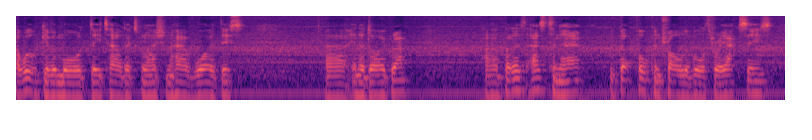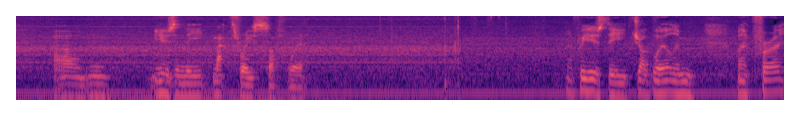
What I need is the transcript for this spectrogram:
I will give a more detailed explanation of how I've wired this uh, in a diagram. Uh, but as, as, to now, we've got full control of all three axes um, using the Mach3 software. If we use the jog wheel in Mach3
